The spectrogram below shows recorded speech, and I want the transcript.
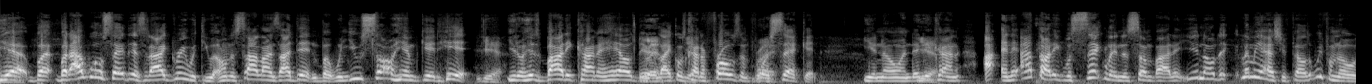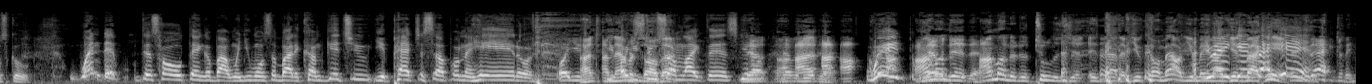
Yeah, but but I will say this, and I agree with you. On the sidelines, I didn't, but when you saw him get hit, Yeah. you know, his body kind of held there, Yeah, like it was yeah. kind of frozen for a second. You know, and then Yeah. he kind of, and I thought he was signaling to somebody. You know, th- let me ask you, fellas, we from the old school. When did this whole thing about when you want somebody to come get you, you pat yourself on the head, or or you, I- I you- or you do that. something like this? You No, know, I never did that. We ain't- I'm Never under, did that. I'm under the tutelage is that if you come out, you may You not ain't get back, back in. in. Exactly.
